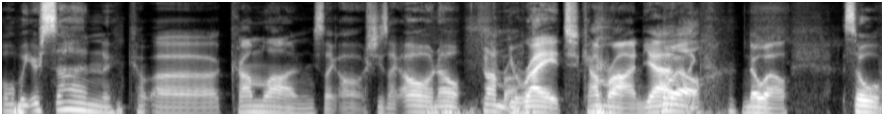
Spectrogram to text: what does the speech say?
"Oh, but your son, Ka- uh, Kamlan." He's like, "Oh," she's like, "Oh no, Kamran. you're right, Kamran. Yeah, Noel. like, Noel." So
